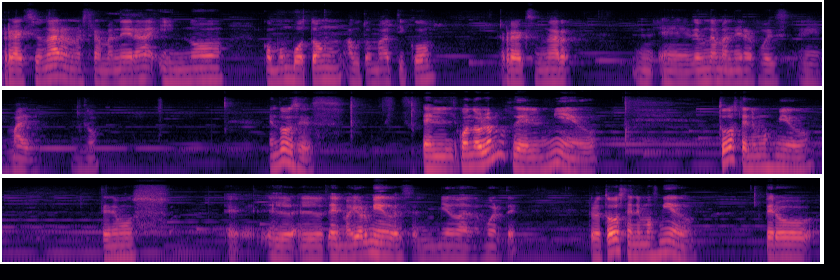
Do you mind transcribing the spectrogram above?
reaccionar a nuestra manera y no como un botón automático reaccionar eh, de una manera pues eh, mal, ¿no? Entonces, cuando hablamos del miedo, todos tenemos miedo, tenemos eh, el mayor miedo es el miedo a la muerte, pero todos tenemos miedo pero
